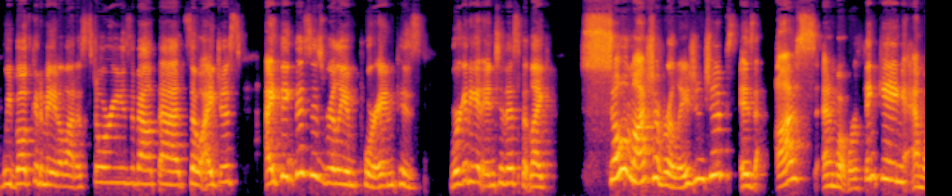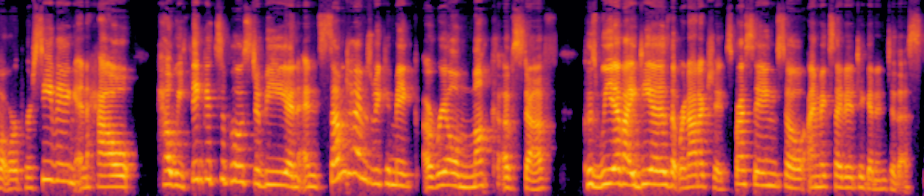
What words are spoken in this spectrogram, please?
we both could have made a lot of stories about that. So I just, I think this is really important because we're going to get into this, but like so much of relationships is us and what we're thinking and what we're perceiving and how how we think it's supposed to be. And and sometimes we can make a real muck of stuff because we have ideas that we're not actually expressing. So i'm excited to get into this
